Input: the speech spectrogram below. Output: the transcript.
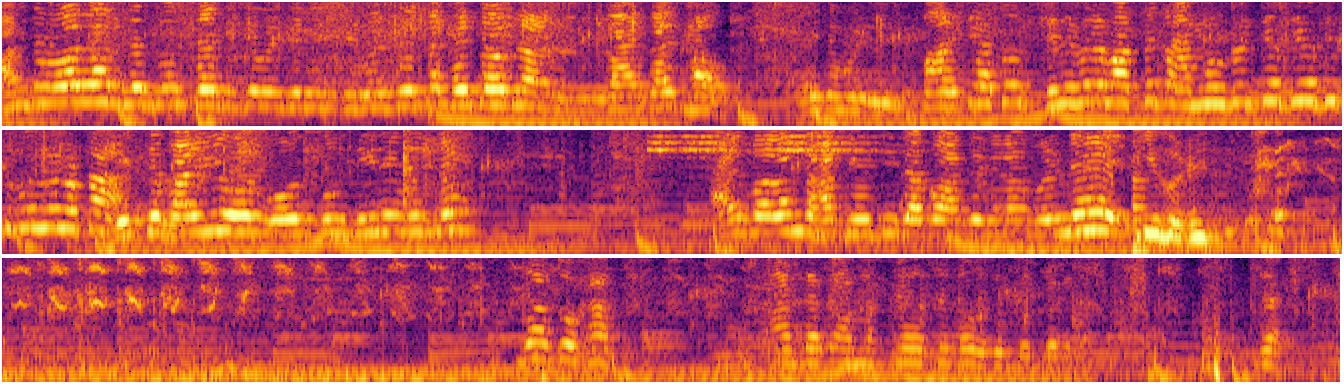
আমি তো বললাম যে দুধ চা দিতে বলছি মিষ্টি বলে দুধ চা খাইতে হবে না লাল চাই খাও। এই তো বলি বাড়িতে এত ছেলেমেলে বাচ্চা একটু আমুল দুধ দিয়ে দিও দিতে বলল না চা? দিতে পারিনি ও ও দুধ দিনে বলছে। আমি বললাম যে হাতি হুতি দেখো আছে কিনা? বলে নেই। যা তো খা। আর দেখ আমার সাথে তো ওদের দেখতে না। যা। তাড়াতাড়ি ওই, একটু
